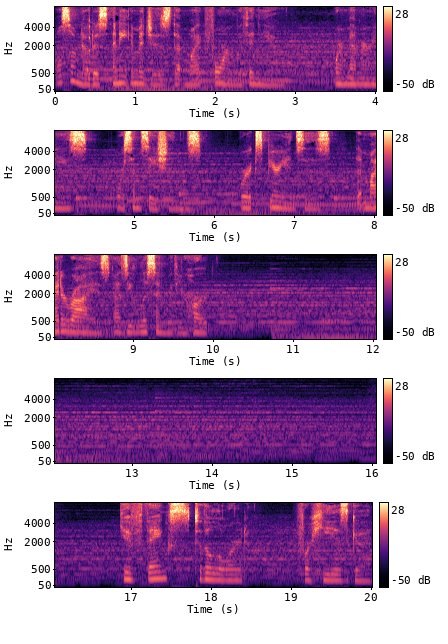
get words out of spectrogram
Also, notice any images that might form within you or memories, or sensations, or experiences that might arise as you listen with your heart. Give thanks to the Lord, for he is good.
